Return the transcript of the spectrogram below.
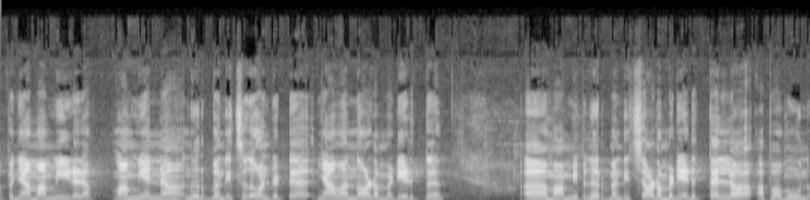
അപ്പം ഞാൻ മമ്മിയുടെ മമ്മി എന്നെ നിർബന്ധിച്ചത് കൊണ്ടിട്ട് ഞാൻ വന്ന് ഉടമ്പടി എടുത്ത്. മമ്മി ഇപ്പം നിർബന്ധിച്ച ഉടമ്പടി എടുത്തല്ലോ. അപ്പോൾ മൂന്ന്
